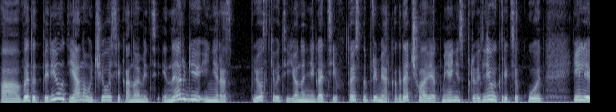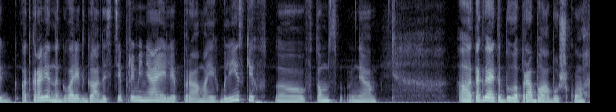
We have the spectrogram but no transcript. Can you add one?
в этот период я научилась экономить энергию и не расп выплескивать ее на негатив. То есть, например, когда человек меня несправедливо критикует или откровенно говорит гадости про меня или про моих близких, э, в том э, а, тогда это было про бабушку.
